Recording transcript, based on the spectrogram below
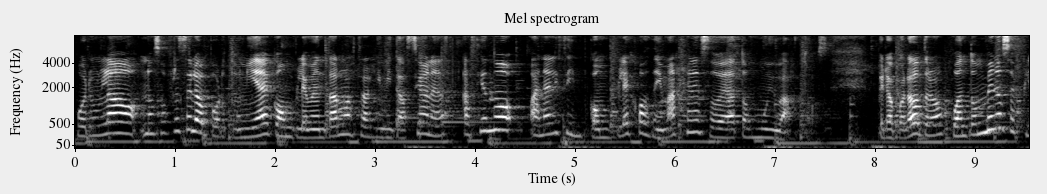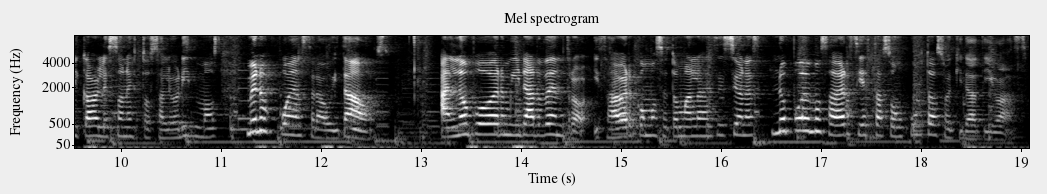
Por un lado, nos ofrece la oportunidad de complementar nuestras limitaciones haciendo análisis complejos de imágenes o de datos muy vastos. Pero por otro, cuanto menos explicables son estos algoritmos, menos pueden ser auditados. Al no poder mirar dentro y saber cómo se toman las decisiones, no podemos saber si estas son justas o equitativas.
